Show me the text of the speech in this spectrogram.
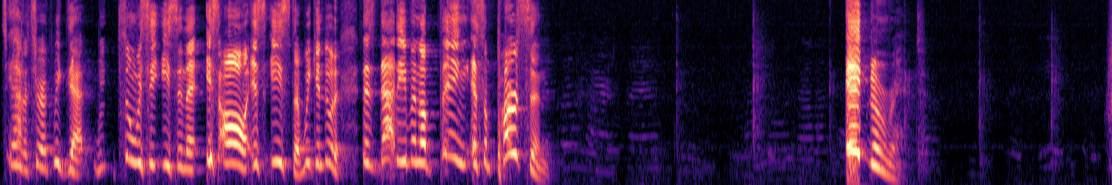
See how the church we got soon we see Easter that it's all it's Easter. We can do it. It's not even a thing, it's a person. Ignorant.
